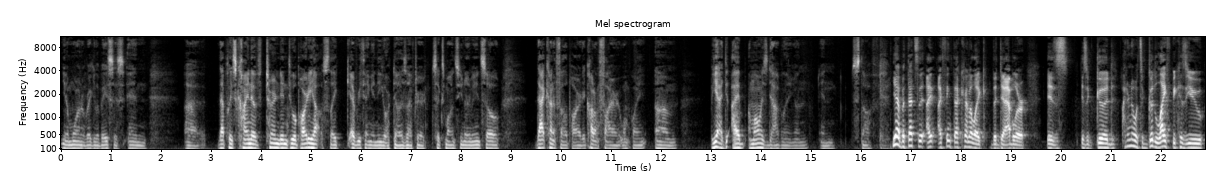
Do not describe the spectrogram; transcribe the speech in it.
you know, more on a regular basis, and uh, that place kind of turned into a party house, like everything in New York does after six months. You know what I mean? So that kind of fell apart. It caught on fire at one point. Um, but yeah, I, I, I'm always dabbling on in stuff. Yeah, but that's the, I, I think that kind of like the dabbler is is a good I don't know it's a good life because you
